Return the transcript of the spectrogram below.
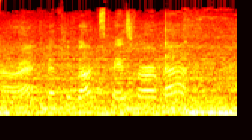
All right, 50 bucks pays for our bet.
